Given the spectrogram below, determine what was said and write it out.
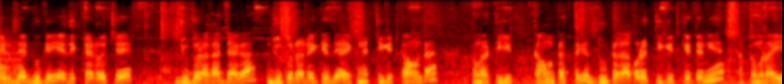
গেট দিয়ে ঢুকেই এদিকটা রয়েছে জুতো রাখার জায়গা। জুতোটা রেখে দিয়ে এখানে টিকিট কাউন্টার তোমরা টিকিট কাউন্টার থেকে দু টাকা করে টিকিট কেটে নিয়ে আর তোমরা এই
